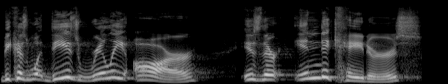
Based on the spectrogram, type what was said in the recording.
Because what these really are is they're indicators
